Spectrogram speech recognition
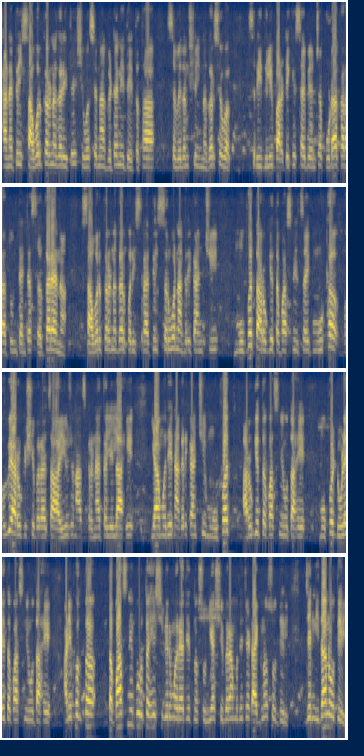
ठाण्यातील सावरकर नगर येथे शिवसेना गटनेते तथा संवेदनशील नगरसेवक श्री दिलीप बार्टेके साहेब यांच्या पुढाकारातून त्यांच्या सहकार्यानं सावरकर नगर परिसरातील सर्व नागरिकांची मोफत आरोग्य तपासणीचं एक मोठं भव्य आरोग्य शिबिराचं आयोजन आज करण्यात आलेलं आहे. यामध्ये नागरिकांची मोफत आरोग्य तपासणी होत आहे. मोफत डोळे तपासणी होत आहे. आणि फक्त तपासणी पुरतं हे शिबिर मर्यादित नसून या शिबिरामध्ये जे डायग्नोस होतील जे निदान होतील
